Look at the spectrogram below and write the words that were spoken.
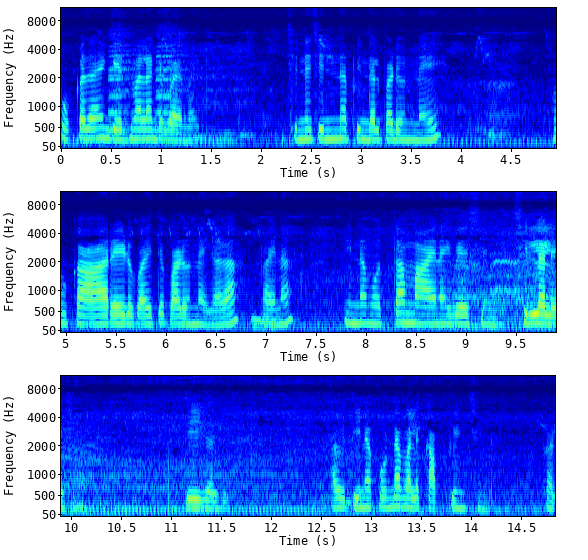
ఒక్కదాని గెద్మలంటే భయం అయితే. చిన్న చిన్న పిందెలు పడి ఉన్నాయి. ఒక ఆరేడు అయితే పడి ఉన్నాయి కదా పైన. నిన్న మొత్తం మా ఆయన వేసింది చిల్లలేసింది తీగకి. అవి తినకుండా మళ్ళీ కప్పించింది ఇక్కడ.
